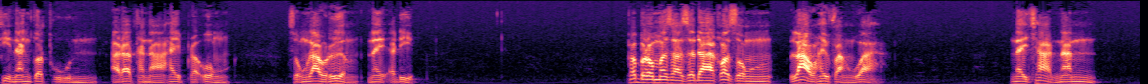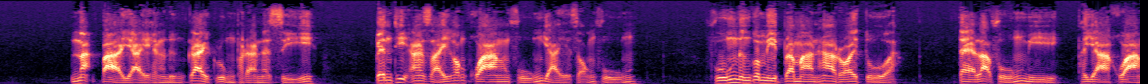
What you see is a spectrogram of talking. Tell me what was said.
ที่นั้นก็ทูลอาราธนาให้พระองค์ ทรงเล่าเรื่องในอดีต ระบรมศาสดาก็ทรงเล่าให้ฟังว่า ในชาตินั้น ณป่าใหญ่แห่งหนึ่งใกล้กรุงพาราณสี เป็นที่อาศัยของควางฝูงใหญ่สองฝูง ฝูงหนึ่งก็มีประมาณห้าร้อยตัว แต่ละฝูงมีพญาควาง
